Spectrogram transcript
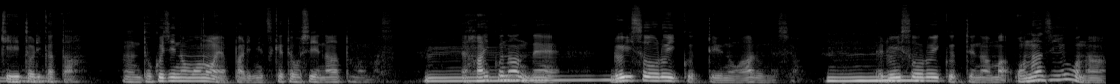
切り取り方、うん、独自のものをやっぱり見つけてほしいなと思います。俳句なんで類想類句っていうのがあるんですよ。で類想類句っていうのはまあ同じような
